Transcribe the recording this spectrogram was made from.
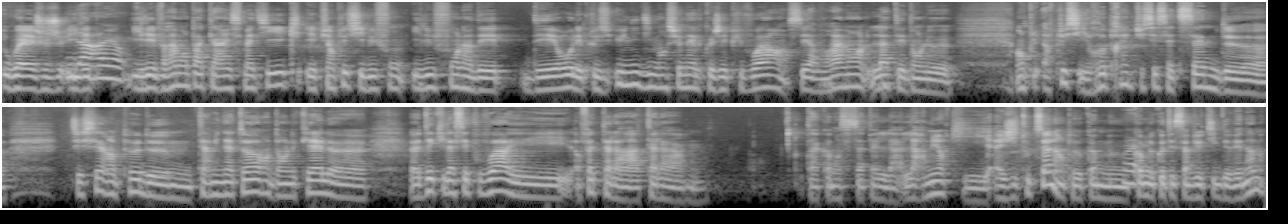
Ouais, je- je- Il il, a est, rien. il est vraiment pas charismatique. Et puis en plus, ils lui font, ils lui font l'un des, des héros les plus unidimensionnels que j'ai pu voir. C'est-à-dire vraiment, là, t'es dans le. En plus, en plus, ils reprennent, tu sais, cette scène de. euh, Tu sais, un peu de Terminator dans lequel, euh, euh, dès qu'il a ses pouvoirs, il, en fait, t'as la. T'as la T'as comment ça s'appelle la- l'armure qui agit toute seule un peu comme Ouais. comme le côté symbiotique de Venom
